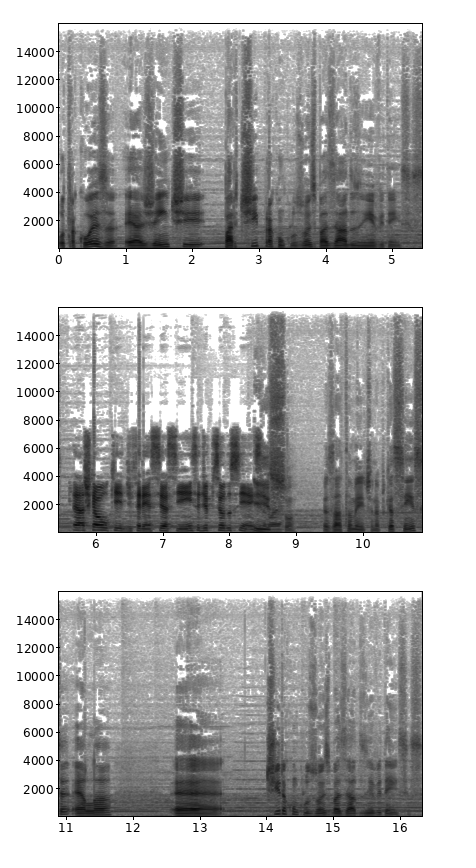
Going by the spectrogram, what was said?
Outra coisa é a gente partir para conclusões baseadas em evidências. Eu acho que é o que diferencia a ciência de pseudociência. Isso, é? exatamente, né? Porque a ciência ela é, tira conclusões baseadas em evidências.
